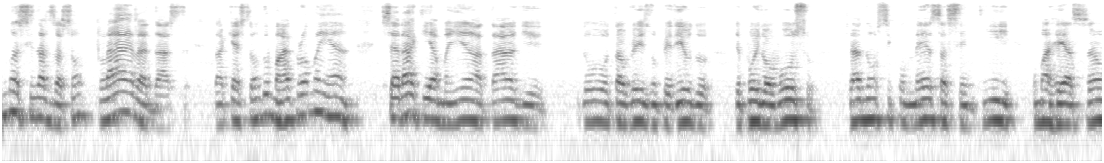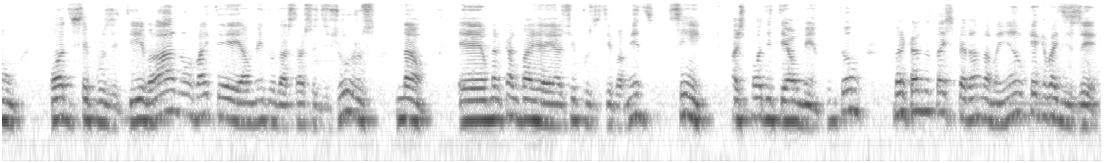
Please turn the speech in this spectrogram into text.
Uma sinalização clara das, da questão do macro amanhã. Será que amanhã à tarde, ou talvez no período depois do almoço, já não se começa a sentir uma reação, pode ser positiva, ah, não vai ter aumento das taxas de juros? Não. É, o mercado vai reagir positivamente? Sim, mas pode ter aumento. Então, o mercado está esperando amanhã o que é que vai dizer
